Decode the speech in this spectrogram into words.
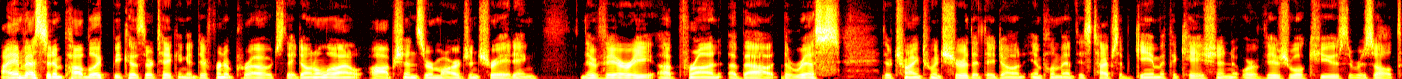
I invested in public because they're taking a different approach. They don't allow options or margin trading. They're very upfront about the risks. They're trying to ensure that they don't implement these types of gamification or visual cues that result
